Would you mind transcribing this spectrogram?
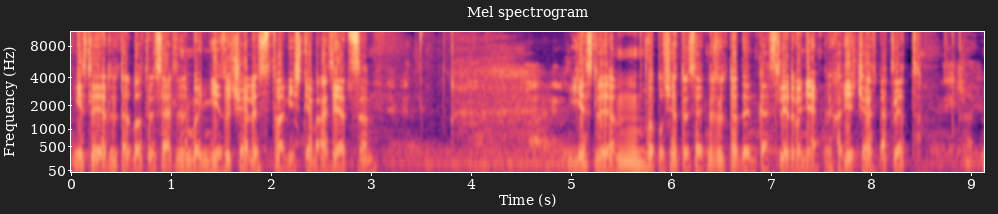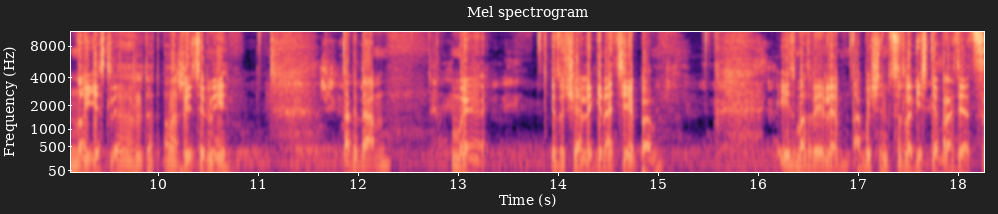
Если результат был отрицательным, мы не изучали цитологический образец. Если вы получаете отрицательный результат ДНК-исследования, приходите через 5 лет. Но если результат положительный, тогда мы изучали генотипы и смотрели обычный цитологический образец.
